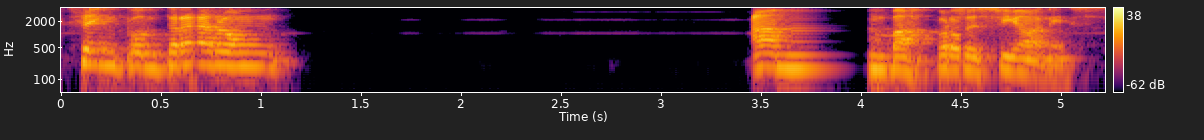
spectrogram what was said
Se encontraron ambas procesiones.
